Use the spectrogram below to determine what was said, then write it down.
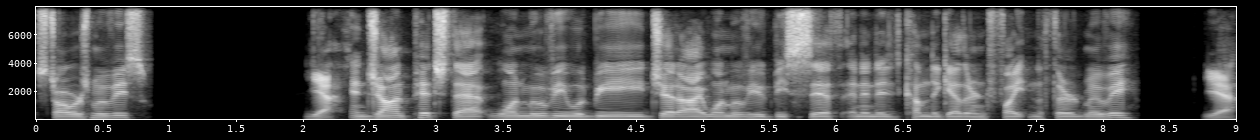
Star Wars movies Yeah. and John pitched that one movie would be Jedi, one movie would be Sith, and then they'd come together and fight in the third movie? Yeah.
